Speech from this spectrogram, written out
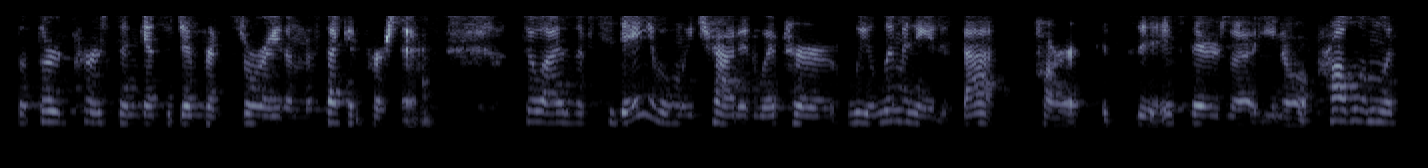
the third person gets a different story than the second person. So as of today, when we chatted with her, we eliminated that part. It's if there's a you know a problem with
